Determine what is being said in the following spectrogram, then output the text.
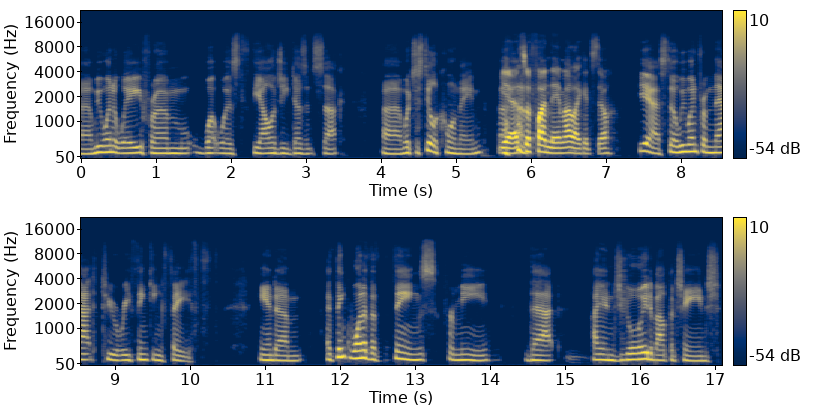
Uh, we went away from what was theology doesn't suck, uh, which is still a cool name. Yeah, it's a fun name. I like it still. Yeah, so we went from that to rethinking faith, and um, I think one of the things for me that I enjoyed about the change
